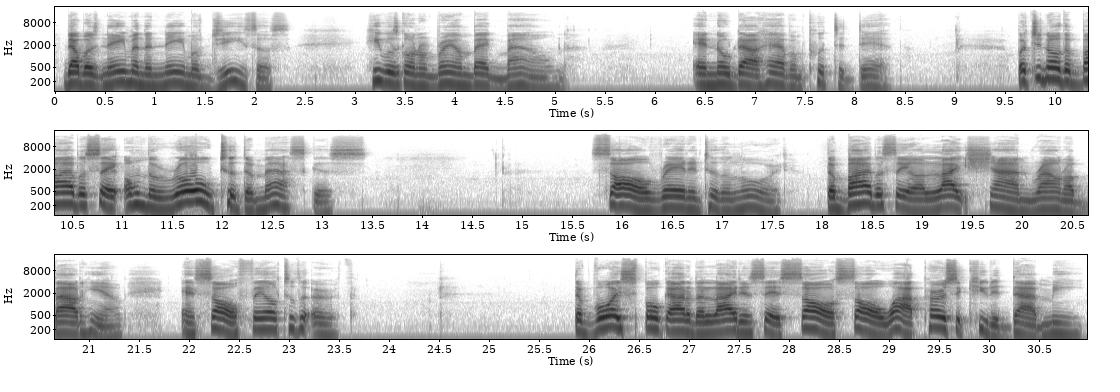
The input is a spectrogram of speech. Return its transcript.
that was naming the name of Jesus, he was going to bring them back bound and no doubt have them put to death. But you know, the Bible say on the road to Damascus, Saul ran into the Lord. The Bible say a light shined round about him, and Saul fell to the earth. The voice spoke out of the light and said, Saul, Saul, why persecuted thou me?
